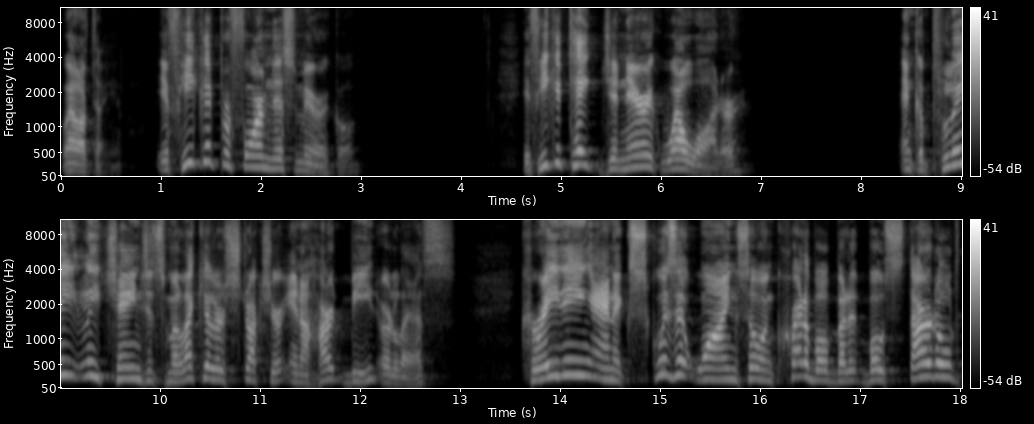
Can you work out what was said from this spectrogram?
well, I'll tell you. If he could perform this miracle, if he could take generic well water and completely change its molecular structure in a heartbeat or less, creating an exquisite wine so incredible, but it both startled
